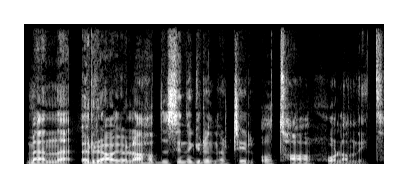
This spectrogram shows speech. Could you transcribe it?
Men Raiola hadde sine grunner til å ta Haaland dit.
